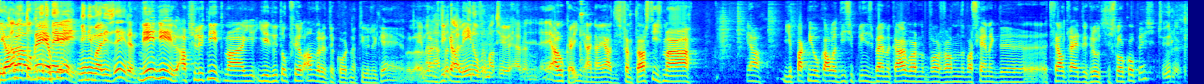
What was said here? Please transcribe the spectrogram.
je kan dat toch nee, niet meer minimaliseren? Nee, nee, absoluut niet. Maar je, je doet ook veel andere tekort natuurlijk. Hè. Nee, maar laten we het alleen over Mathieu hebben. Ja, oké. Ja, nou ja, het is fantastisch, maar ja, je pakt nu ook alle disciplines bij elkaar, waar- waarvan waarschijnlijk de, het veldrijden de grootste slok op is. Tuurlijk.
